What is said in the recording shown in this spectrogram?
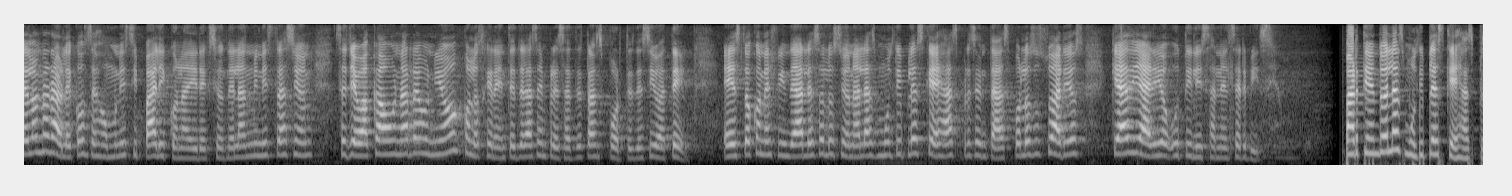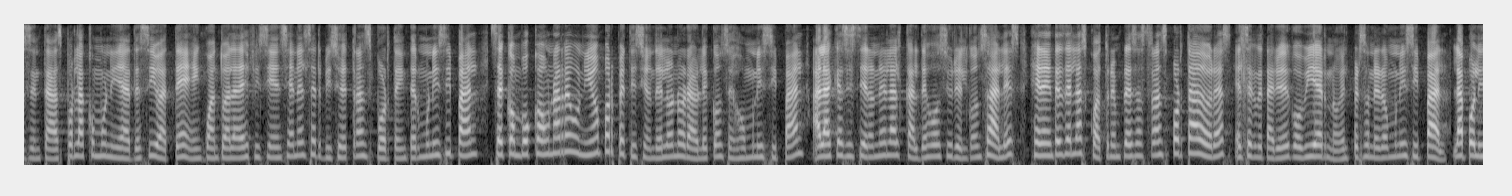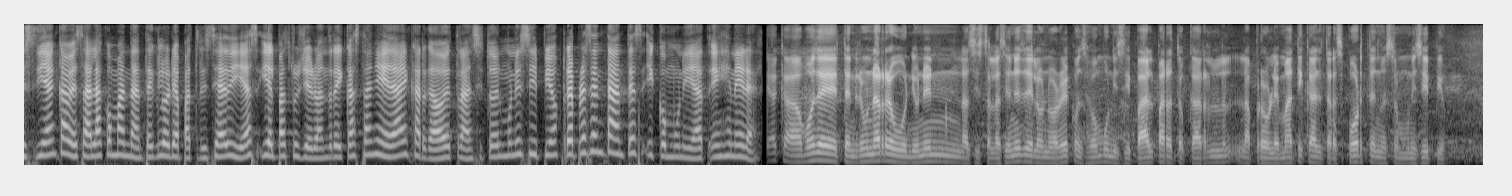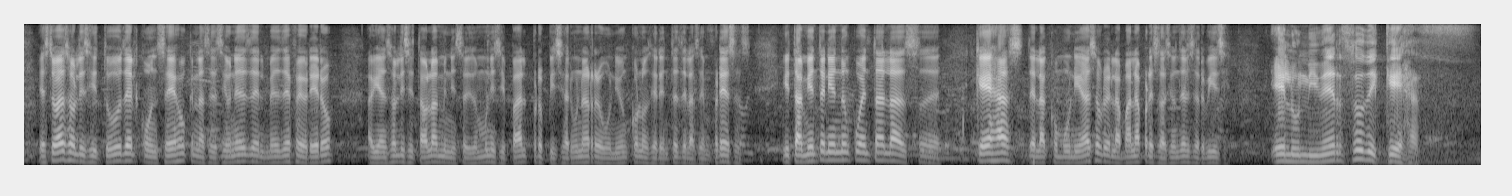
del Honorable Consejo Municipal y con la dirección de la Administración, se llevó a cabo una reunión con los gerentes de las empresas de transportes de Cibaté. Esto con el fin de darle solución a las múltiples quejas presentadas por los usuarios que a diario utilizan el servicio. Partiendo de las múltiples quejas presentadas por la comunidad de Cibaté en cuanto a la deficiencia en el servicio de transporte intermunicipal, se convocó a una reunión por petición del Honorable Consejo Municipal, a la que asistieron el alcalde José Uriel González, gerentes de las cuatro empresas transportadoras, el secretario de Gobierno, el personero municipal, la policía encabezada la comandante Gloria Patricia Díaz y el patrullero André Castañeda, encargado de tránsito del municipio, representantes y comunidad en general. Acabamos de tener una reunión en las instalaciones del Honorable Consejo Municipal para tocar la problemática del transporte en nuestro municipio esto es solicitud del Consejo que en las sesiones del mes de febrero habían solicitado a la Administración Municipal propiciar una reunión con los gerentes de las empresas y también teniendo en cuenta las eh, quejas de la comunidad sobre la mala prestación del servicio. El universo de quejas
